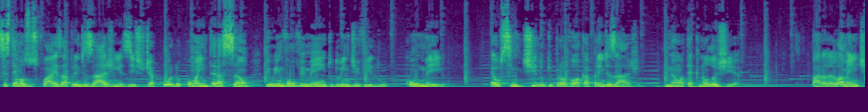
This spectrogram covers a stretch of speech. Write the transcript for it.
sistemas dos quais a aprendizagem existe de acordo com a interação e o envolvimento do indivíduo com o meio. É o sentido que provoca a aprendizagem, não a tecnologia. Paralelamente,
